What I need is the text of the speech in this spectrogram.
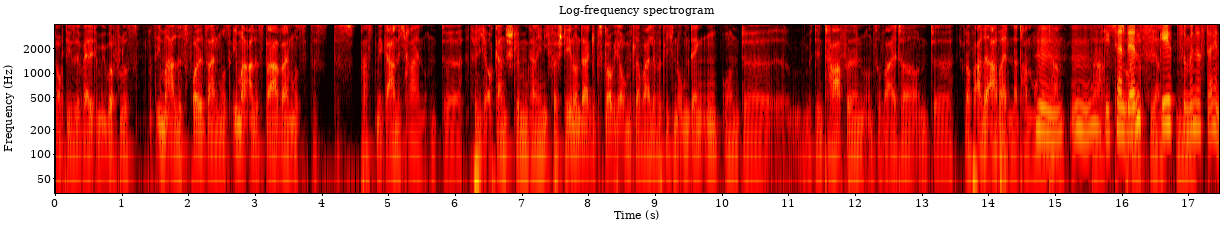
Auch diese Welt im Überfluss, dass immer alles voll sein muss, immer alles da sein muss, das, das passt mir gar nicht rein. Und äh, finde ich auch ganz schlimm, kann ich nicht verstehen. Und da gibt es, glaube ich, auch mittlerweile wirklich ein Umdenken und äh, mit den Tafeln und so weiter. Und äh, ich glaube, alle arbeiten daran momentan. Mhm, mh. Die Tendenz geht mhm. zumindest dahin.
